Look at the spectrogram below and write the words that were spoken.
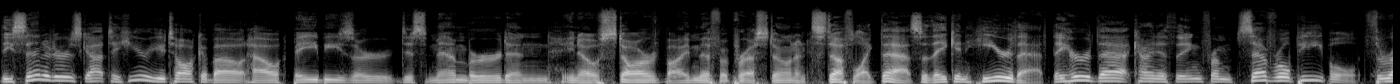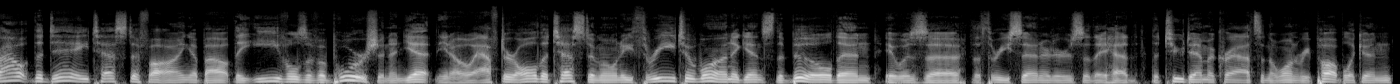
these senators got to hear you talk about how babies are dismembered and, you know, starved by mifepristone and stuff like that. So they can hear that. They heard that kind of thing from several people throughout the day testifying about the evils of abortion. And yet, you know, after all the testimony, three to one against the bill, then it was uh, the three senators. So they had the two Democrats and the one Republican.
